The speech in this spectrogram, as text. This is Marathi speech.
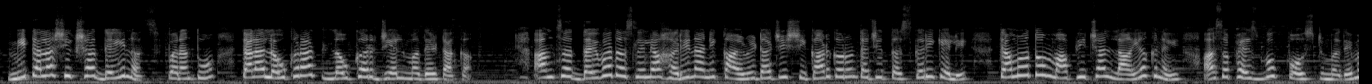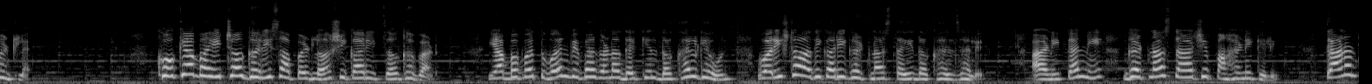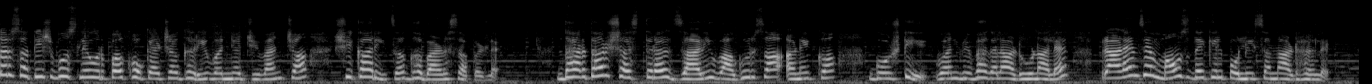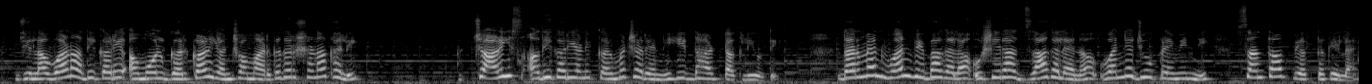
मी त्याला शिक्षा देईनच परंतु त्याला लवकरात लवकर जेलमध्ये टाका. आमचं दैवत असलेल्या हरिण आणि काळविटाची शिकार करून त्याची तस्करी केली त्यामुळे तो माफीच्या लायक नाही असं फेसबुक पोस्टमध्ये म्हटलंय. खोक्याबाईच्या घरी सापडलं शिकारीचं घबाड याबाबत वन विभागानं देखील दखल घेऊन वरिष्ठ अधिकारी घटनास्थळी दखल झाले आणि त्यांनी घटनास्थळाची पाहणी केली. त्यानंतर सतीश भोसले उर्फ खोक्याच्या घरी वन्यजीवांच्या शिकारीचं घबाड सापडलंय. धारधार शस्त्र जाळी वाघुरसा अनेक गोष्टी वन विभागाला आढळून आल्या प्राण्यांचे मांस देखील पोलिसांना आढळले जिल्हा वन अधिकारी अमोल गरकळ यांच्या मार्गदर्शनाखाली चाळीस अधिकारी आणि कर्मचाऱ्यांनी ही धाड टाकली होती. दरम्यान वन विभागाला उशिरा जाग आल्यानं वन्यजीव प्रेमींनी संताप व्यक्त केलाय.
